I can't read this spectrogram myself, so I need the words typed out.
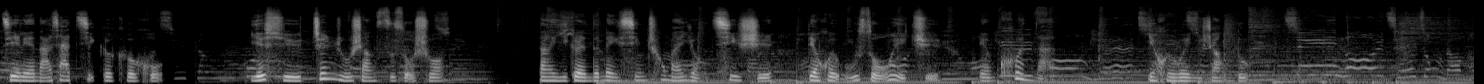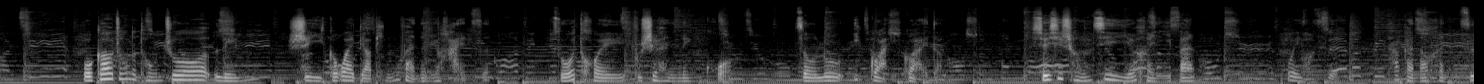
接连拿下几个客户。也许真如上司所说。当一个人的内心充满勇气时，便会无所畏惧，连困难也会为你让路。我高中的同桌林是一个外表平凡的女孩子，左腿不是很灵活，走路一拐一拐的，学习成绩也很一般。为此，他感到很自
